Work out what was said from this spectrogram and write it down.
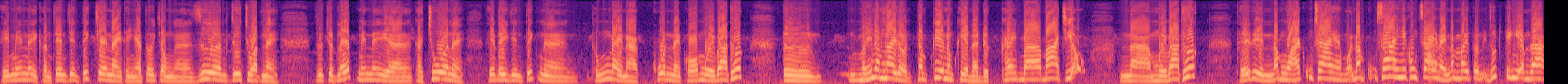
Thế mấy này, còn trên diện tích trên này thì nhà tôi trồng à, dưa dưa chuột này, dưa chuột nếp mấy này à, cà chua này. Thế đây diện tích là đống này là khuôn này có 13 thước. Từ mấy năm nay rồi, năm kia năm kia là được hai ba ba triệu là 13 thước thế thì năm ngoái cũng sai mỗi năm cũng sai nhưng không sai này năm nay tôi lại rút kinh nghiệm ra.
